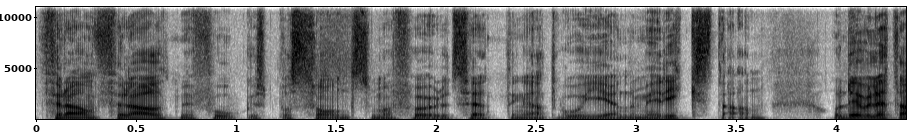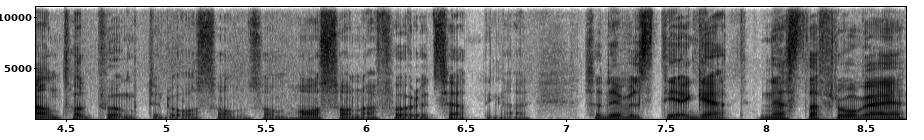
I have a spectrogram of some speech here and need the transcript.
Framförallt med fokus på sånt som har förutsättningar att gå igenom i riksdagen. Och det är väl ett antal punkter då som, som har sådana förutsättningar. Så det är väl steg ett. Nästa fråga är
